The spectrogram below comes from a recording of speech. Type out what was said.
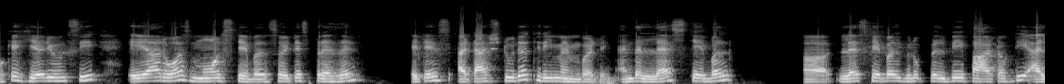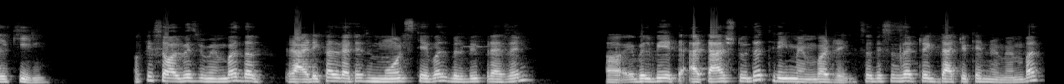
Okay here you see ar was more stable. So it is present it is attached to the three membered ring. And the less stable uh, less stable group will be part of the alkene. Okay so always remember the radical that is more stable will be present uh, it will be attached to the three membered ring. So this is a trick that you can remember.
